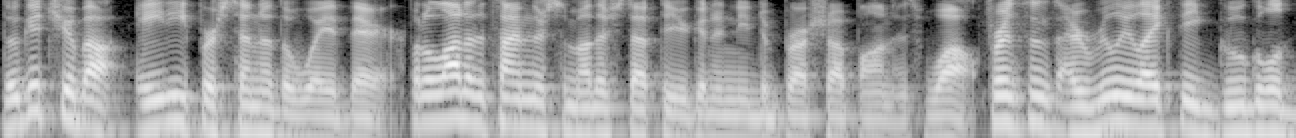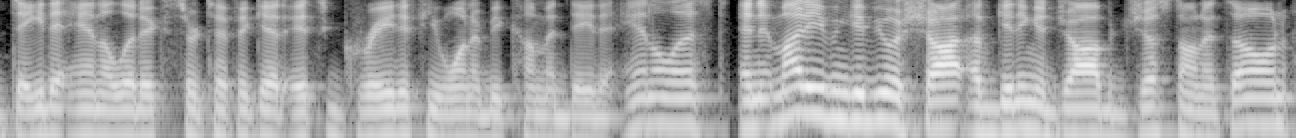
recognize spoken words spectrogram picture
they'll get you about 80% of the way there. But a lot of the time there's some other stuff that you're gonna need to brush up on as well. For instance, I really like the Google Data Analytics certificate. It's great if you wanna become a data analyst, and it might even give you a shot of getting a job just on its own,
